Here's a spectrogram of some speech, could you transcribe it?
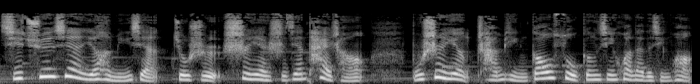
其缺陷也很明显，就是试验时间太长，不适应产品高速更新换代的情况。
